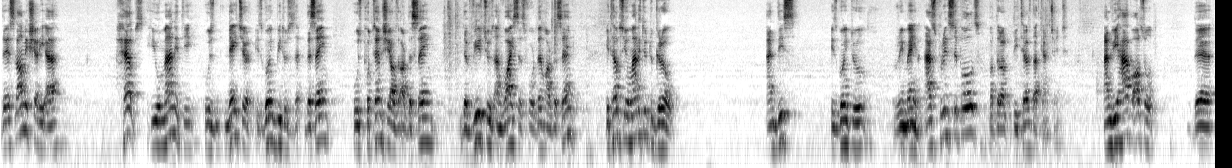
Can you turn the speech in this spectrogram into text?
the Islamic Sharia helps humanity whose nature is going to be the same whose potentials are the same, the virtues and vices for them are the same, it helps humanity to grow. And this is going to remain as principles, but there are details that can change. And we have also the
